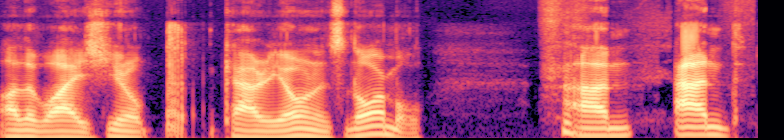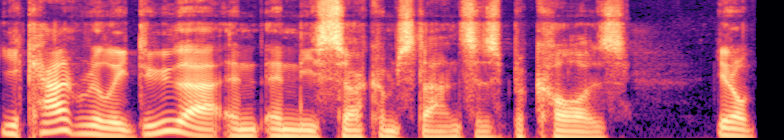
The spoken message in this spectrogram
Otherwise, you know, carry on, it's normal." um, and you can't really do that in, in these circumstances because you know,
